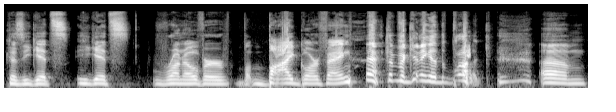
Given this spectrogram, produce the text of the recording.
because he gets he gets run over by Gorfang at the beginning of the book. Um,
